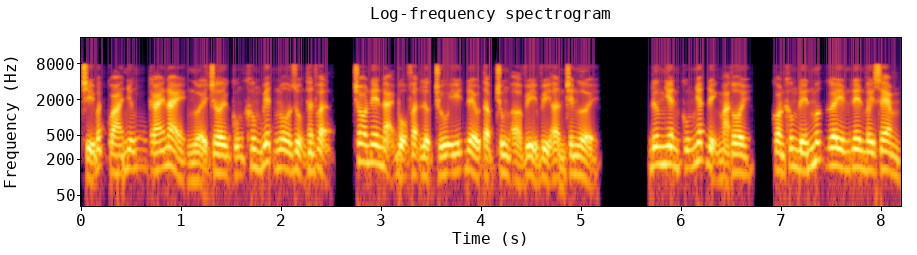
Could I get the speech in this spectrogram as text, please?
chỉ bất quá những cái này người chơi cũng không biết ngô dụng thân phận, cho nên đại bộ phận lực chú ý đều tập trung ở vị vị ẩn trên người. Đương nhiên cũng nhất định mà thôi, còn không đến mức gây nên vây xem,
